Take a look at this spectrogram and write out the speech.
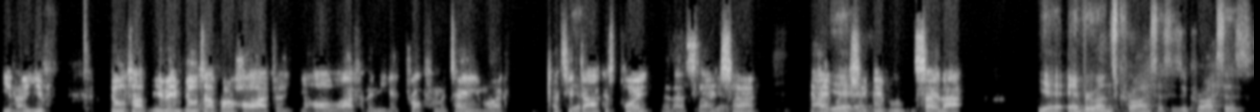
you know you've built up, you've been built up on a high for your whole life, and then you get dropped from a team. Like that's your Yeah. darkest point at that stage. Yeah. So I hate when Yeah. you see people say that. Yeah, everyone's crisis is a crisis.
